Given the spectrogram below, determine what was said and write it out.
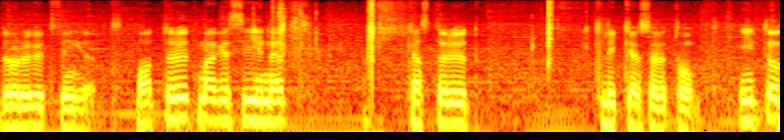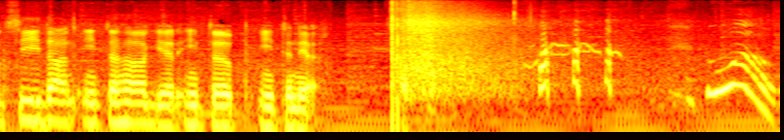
drar du ut fingret. Matar ut magasinet. Kastar ut. Klickar så är det tomt. Inte åt sidan, inte höger, inte upp, inte ner. Wow!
